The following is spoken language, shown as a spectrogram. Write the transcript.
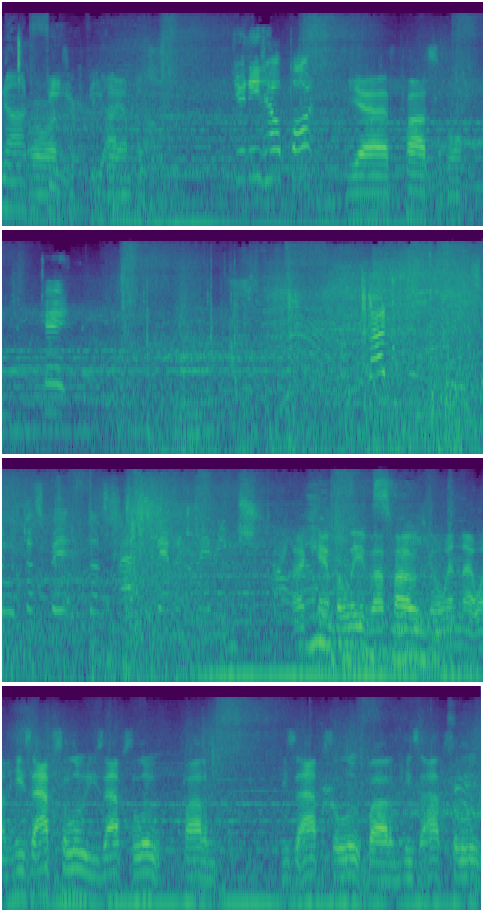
not Oh, I fear the the unknown. damage. Do you need help, bot? Yeah, if possible. Okay. So it just ba- does magic damage, maybe? I can't believe I thought I was gonna win that one. He's absolute. He's absolute bottom. He's absolute bottom. He's absolute.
